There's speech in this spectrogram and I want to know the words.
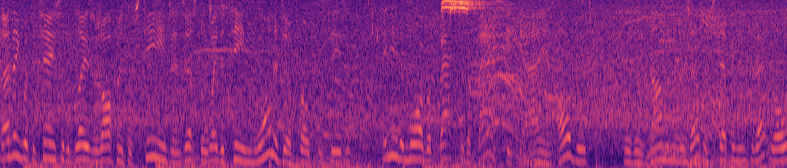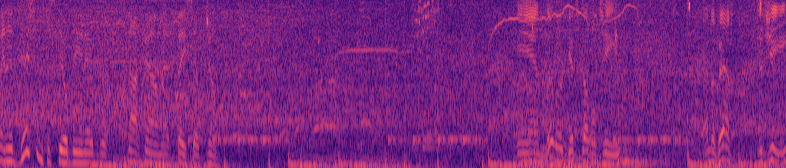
But I think with the change to the Blazers' offensive schemes and just the way the team wanted to approach the season, they needed more of a back-to-the-basket guy, and Aldridge was as dominant as ever stepping into that role in addition to still being able to knock down that face-up jumper. And Lillard gets double teamed. And the pass to G.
